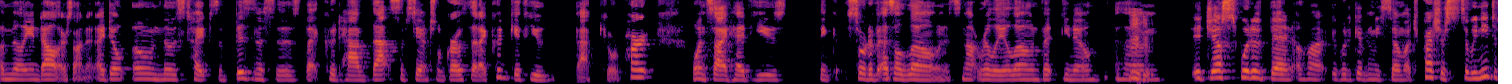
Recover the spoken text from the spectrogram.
a million dollars on it i don't own those types of businesses that could have that substantial growth that i could give you back your part once i had used I think sort of as a loan it's not really a loan but you know mm-hmm. um, mm-hmm. it just would have been oh, it would have given me so much pressure so we need to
